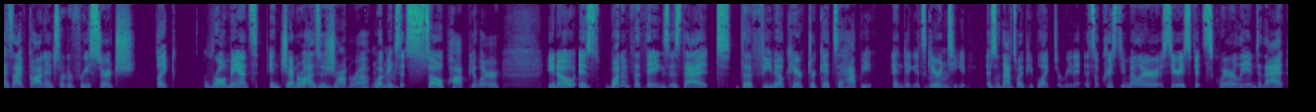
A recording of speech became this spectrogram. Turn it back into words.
as I've gone and sort of research like romance in general as a genre, what Mhm. makes it so popular, you know, is one of the things is that the female character gets a happy ending. It's Mhm. guaranteed. And so Mhm. that's why people like to read it. And so Christy Miller series fits squarely into that.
